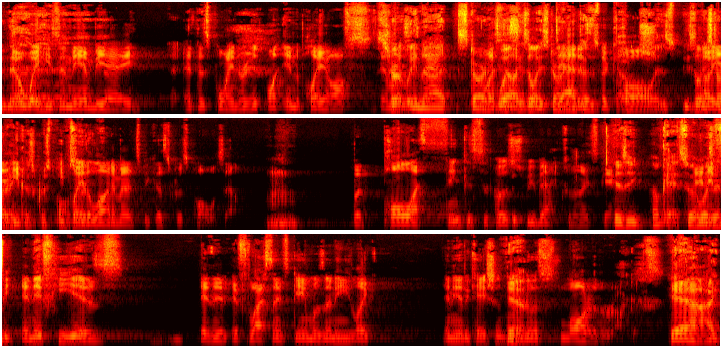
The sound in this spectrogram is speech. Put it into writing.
No way he's in the NBA at this point or in, the playoffs. certainly not starting. Well, he's only starting because. Paul is. He's only Oh, starting because Chris Paul. He played a lot of minutes because Chris Paul was out. Mhm. But Paul, I think, is supposed to be back for the next game. Is he okay? So it and if he, and if he is, and if, if last night's game was any like any indication, Yeah. they're going to slaughter the Rockets. Yeah, I,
